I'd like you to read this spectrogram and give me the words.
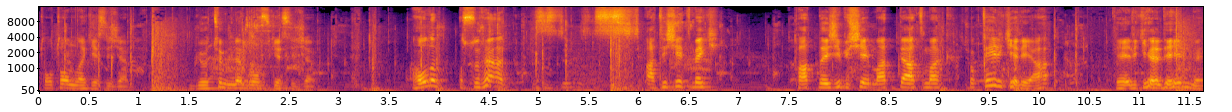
totomla keseceğim. Götümle boss keseceğim. Oğlum usura s- s- ateş etmek, patlayıcı bir şey, madde atmak çok tehlikeli ya. Tehlikeli değil mi?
